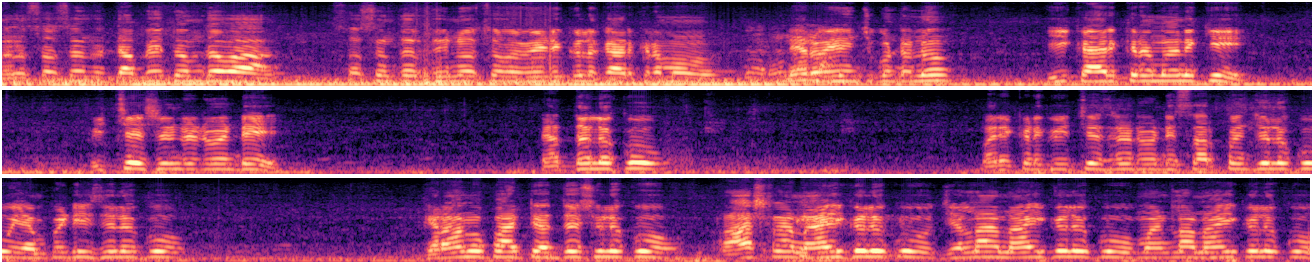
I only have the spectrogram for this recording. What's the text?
మన స్వతంత్ర డెబ్బై తొమ్మిదవ స్వతంత్ర దినోత్సవ వేడుకల కార్యక్రమం నిర్వహించుకుంటున్నాం. ఈ కార్యక్రమానికి ఇచ్చేసినటువంటి పెద్దలకు మరి ఇక్కడికి ఇచ్చేసినటువంటి సర్పంచులకు ఎంపీటీసీలకు గ్రామ పార్టీ అధ్యక్షులకు రాష్ట్ర నాయకులకు జిల్లా నాయకులకు మండల నాయకులకు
